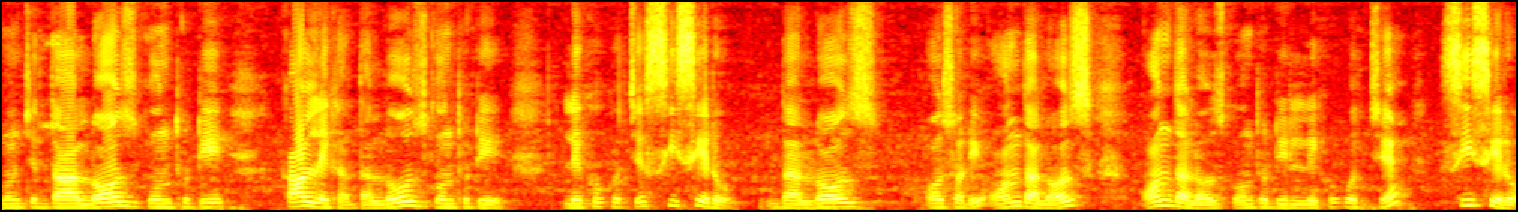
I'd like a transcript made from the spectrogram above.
হচ্ছে দ্য লজ গ্রন্থটি, কার লেখা? দ্য লজ গ্রন্থটি লেখক হচ্ছে Cicero. The laws oh sorry on the laws on the laws গ্রন্থটির লেখক হচ্ছে সিসেরো।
